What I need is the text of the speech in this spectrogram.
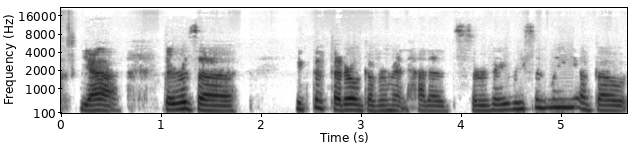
yeah. There was a I think the federal government had a survey recently about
